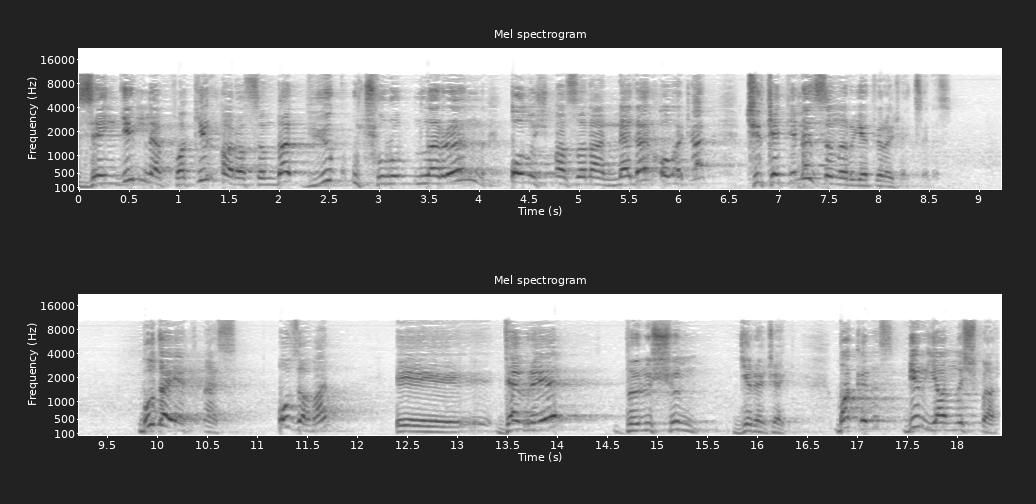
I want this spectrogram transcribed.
zenginle fakir arasında büyük uçurumların oluşmasına neden olacak tüketime sınır getireceksiniz. Bu da yetmez. O zaman e, devreye bölüşüm girecek. Bakınız bir yanlış var.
